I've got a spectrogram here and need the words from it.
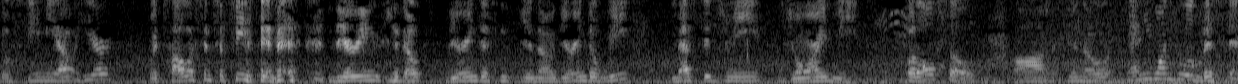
you'll see me out here with talis and tefillin during, you know, during this, you know, during the week. Message me, join me, but also, um, you know, anyone who will listen,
